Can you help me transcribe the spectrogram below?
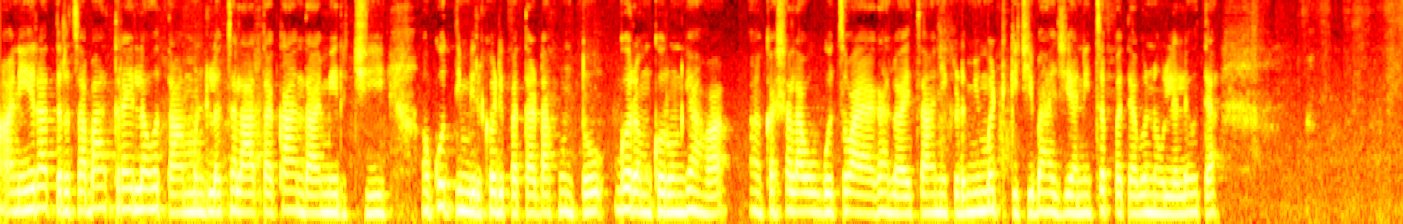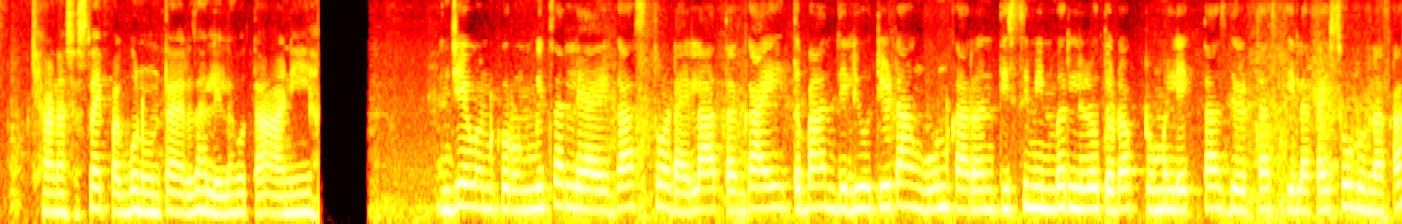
आणि रात्रचा भात राहिला होता. म्हटलं चला आता कांदा मिरची कोथिंबीर कढीपत्ता टाकून तो गरम करून घ्यावा. कशाला उगच वाया घालवायचा? आणि इकडं मी मटकीची भाजी आणि चपात्या बनवलेल्या होत्या. छान असा स्वयंपाक बनवून तयार झालेला होता आणि जेवण करून मी चालले आहे घास तोडायला. आता गाय इथं बांधलेली होती टांगून कारण ती सिमेंट भरलेलं होतं. डॉक्टर म्हणले एक तास दीड तास तिला काही सोडू नका.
